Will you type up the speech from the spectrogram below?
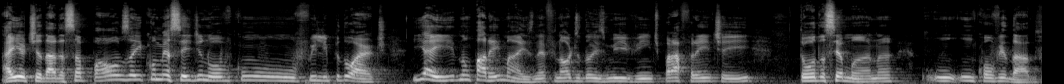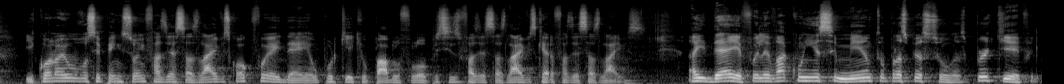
Aí eu tinha dado essa pausa e comecei de novo com o Felipe Duarte. E aí não parei mais, né? Final de 2020 para frente aí, toda semana um, um, convidado. E quando você pensou em fazer essas lives, qual foi a ideia? O porquê que o Pablo falou, preciso fazer essas lives, quero fazer essas lives? A ideia foi levar conhecimento para as pessoas. Por quê, filho?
